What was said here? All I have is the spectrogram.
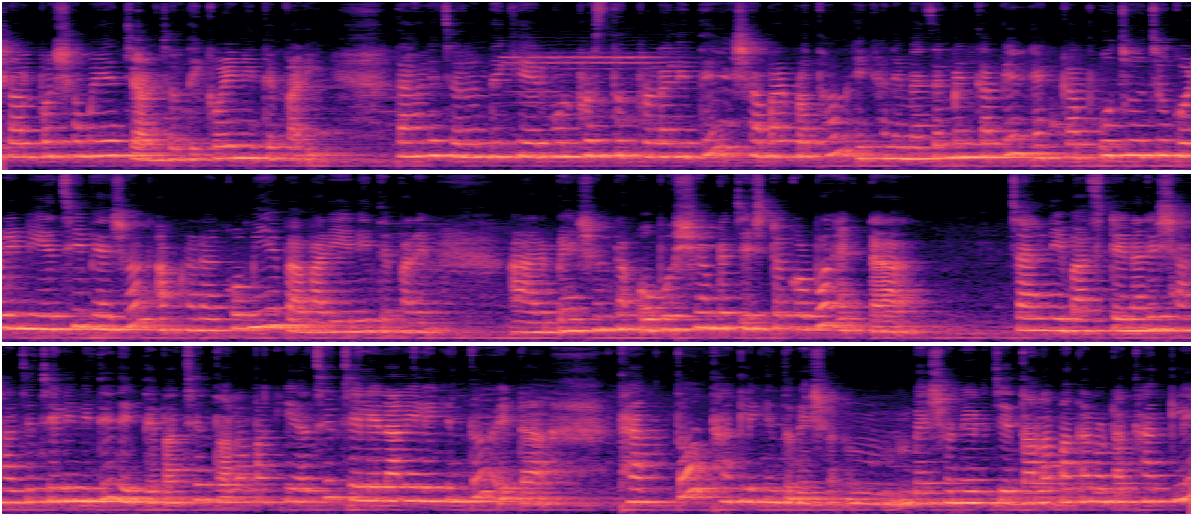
স্বল্প সময়ে চটজলদি করে নিতে পারি। তাহলে চলুন দেখি এর মূল প্রস্তুত প্রণালীতে। সবার প্রথম এখানে মেজারমেন্ট কাপের এক কাপ উঁচু উঁচু করে নিয়েছি বেসন। আপনারা কমিয়ে বা বাড়িয়ে নিতে পারেন। আর বেসনটা অবশ্যই আমরা চেষ্টা করব একটা চালনি বা স্টেনারের সাহায্যে চেলে নিতে দেখতে পাচ্ছেন, তলা পাখি আছে। চেলে না নিলে কিন্তু এটা থাকতো, থাকলে কিন্তু বেসন বেসনের যে তলা পাকানোটা থাকলে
